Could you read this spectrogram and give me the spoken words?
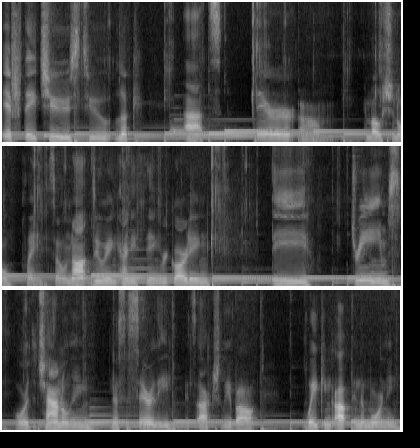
if they choose to look at their um, emotional plane. So, not doing anything regarding the dreams or the channeling necessarily. It's actually about waking up in the morning,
